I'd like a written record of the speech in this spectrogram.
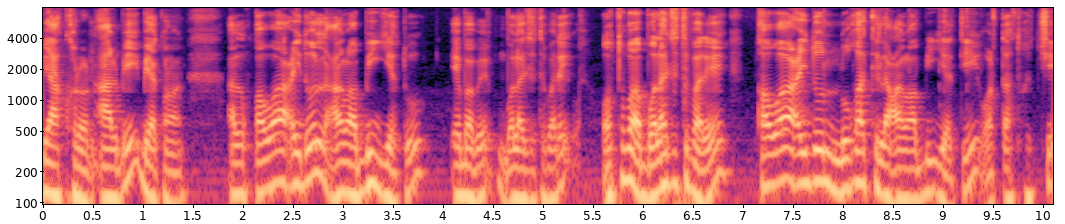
ব্যাকরণ, আরবি ব্যাকরণ, আল কাওয়াইদুল আরবিয়াতু, এভাবে বলা যেতে পারে, অথবা বলা যেতে পারে কাওয়াইদুল লুগাতিল আরবিয়াতি, অর্থাৎ হচ্ছে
